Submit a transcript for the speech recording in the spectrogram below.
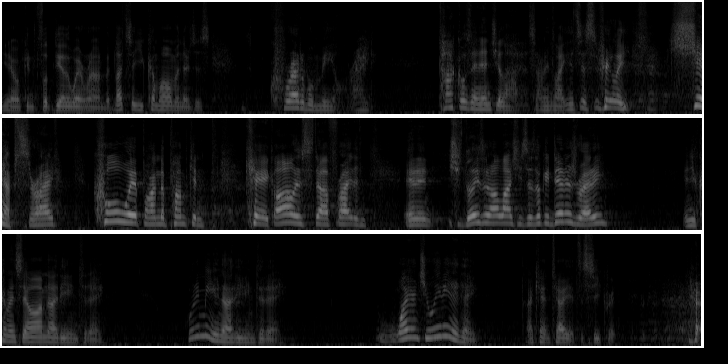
you know can flip the other way around. But let's say you come home and there's this incredible meal, right? Tacos and enchiladas. I mean, like it's just really chips, right? Cool Whip on the pumpkin cake, all this stuff, right? And, and then she lays it all out. She says, okay, dinner's ready. And you come and say, oh, I'm not eating today. What do you mean you're not eating today? Why aren't you eating today? I can't tell you. It's a secret.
